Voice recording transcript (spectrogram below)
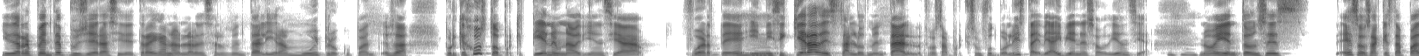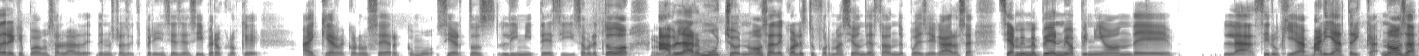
Y de repente, pues ya era así de traigan a hablar de salud mental. Y era muy preocupante. O sea, porque justo porque tiene una audiencia fuerte y ni siquiera de salud mental. O sea, porque es un futbolista y de ahí viene su audiencia. ¿no? Y entonces, eso, o sea, que está padre que podamos hablar de, de nuestras experiencias y así, pero creo que hay que reconocer como ciertos límites y sobre todo Claro. hablar mucho, ¿no? O sea, de cuál es tu formación, de hasta dónde puedes llegar. O sea, si a mí me piden mi opinión de la cirugía bariátrica, no, o sea,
